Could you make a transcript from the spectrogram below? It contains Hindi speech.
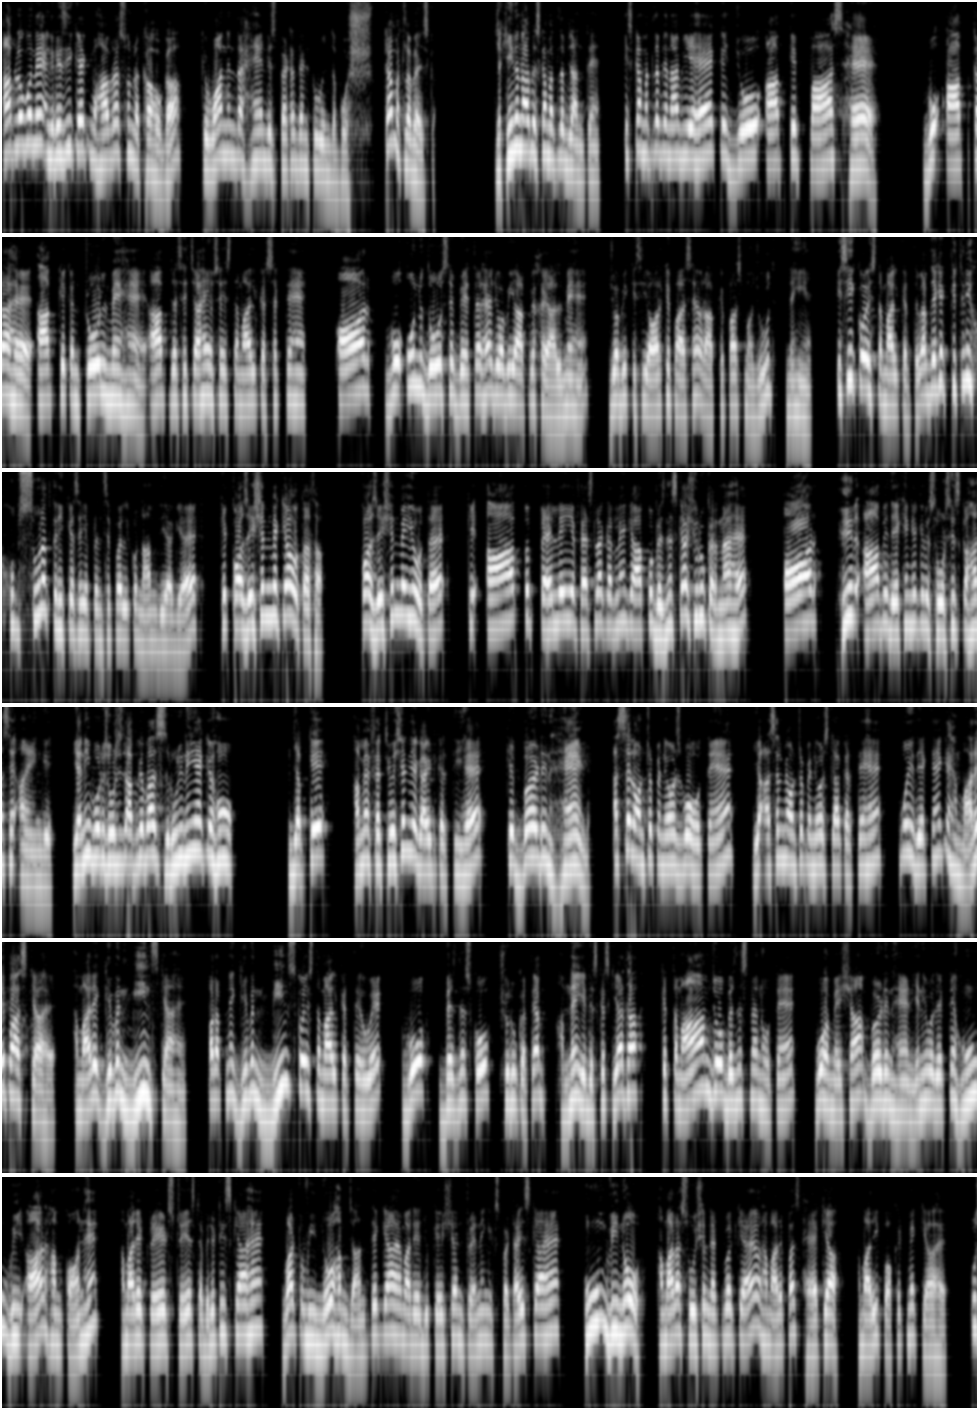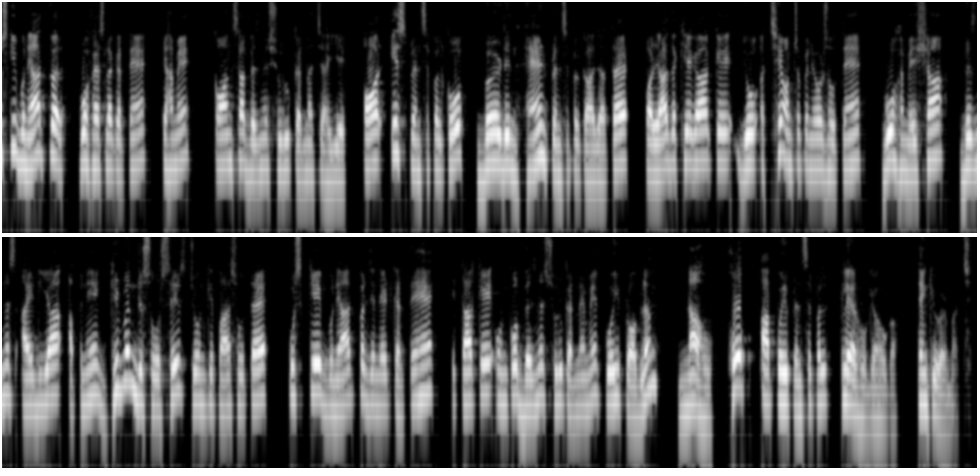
आप लोगों ने अंग्रेज़ी का एक मुहावरा सुन रखा होगा कि one in the hand is better than two in the bush क्या मतलब है इसका? यकीनन आप इसका मतलब जानते हैं। इसका मतलब जनाब ये है कि जो आपके पास है, वो आपका है, आपके कंट्रोल में है। आप जैसे चाहें उसे इस्तेमाल कर सकते हैं और वो उन दो से बेहतर है जो अभी आपके ख्याल में हैं, जो अभी किसी और के पास है और आपके पास मौजूद नहीं है। इसी को इस्तेमाल करते हुए, आप देखें कितनी खूबसूरत तरीके से ये प्रिंसिपल को नाम दिया गया है कि कॉजेशन में क्या होता था? कॉजेशन में ये होता है कि आप पहले ये फैसला कर लें कि आपको बिज़नेस क्या शुरू करना है और फिर आप ये देखेंगे कि रिसोर्सेज कहाँ से आएँगे। यानी वो रिसोर्सेज आपके पास ज़रूरी नहीं है कि हों, जबकि हमें फ्लक्चुएशन ये गाइड करती है कि बर्ड इन हैंड असल ऑन्टरप्रेन्योर्स वो होते हैं या असल में ऑन्टरप्रेन्योर्स क्या करते हैं? वो ये देखते हैं कि हमारे पास क्या है, हमारे गिवन मीन्स क्या हैं और अपने गिवन मीन्स को इस्तेमाल करते हुए वो बिज़नेस को शुरू करते हैं। अब हमने ये डिस्कस किया था कि तमाम जो बिजनेसमैन होते हैं, वो हमेशा बर्ड इन हैंड यानी वो देखते हैं हूँ वी आर हम कौन हैं? हमारे ट्रेड्स ट्रेस्ट एबिलिटीज़ क्या हैं? वट वी नो हम जानते क्या है? हमारी एजुकेशन ट्रेनिंग एक्सपर्टाइज क्या है? हुम वी नो हमारा सोशल नेटवर्क क्या है और हमारे पास है क्या? हमारी पॉकेट में क्या है? उसकी बुनियाद पर वो फैसला करते हैं कि हमें कौन सा बिज़नेस शुरू करना चाहिए। और इस प्रिंसिपल को बर्ड इन हैंड प्रिंसिपल कहा जाता है। और याद रखिएगा कि जो अच्छे ऑन्टरप्रेन्योर्स होते हैं, वो हमेशा बिज़नेस आइडिया अपने गिवन रिसोर्सेज जो उनके पास होता है, उसके बुनियाद पर जनरेट करते हैं ताकि उनको बिज़नेस शुरू करने में कोई प्रॉब्लम ना हो। होप आपको ये प्रिंसिपल क्लियर हो गया होगा। Thank you very much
